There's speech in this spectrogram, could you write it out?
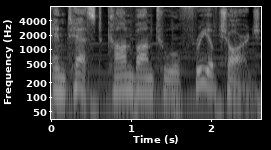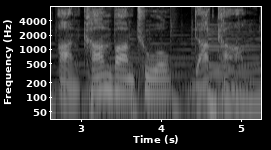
and test Kanban Tool free of charge on kanbantool.com.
